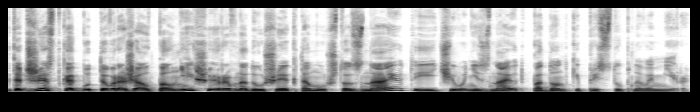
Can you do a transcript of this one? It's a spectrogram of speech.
этот жест как будто выражал полнейшее равнодушие к тому, что знают и чего не знают подонки преступного мира.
